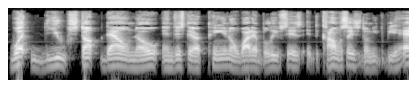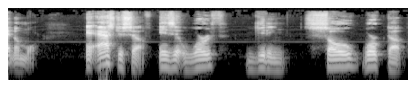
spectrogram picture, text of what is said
what you stump down know, and just their opinion on why their beliefs is, the conversations don't need to be had no more. And ask yourself, is it worth getting so worked up?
